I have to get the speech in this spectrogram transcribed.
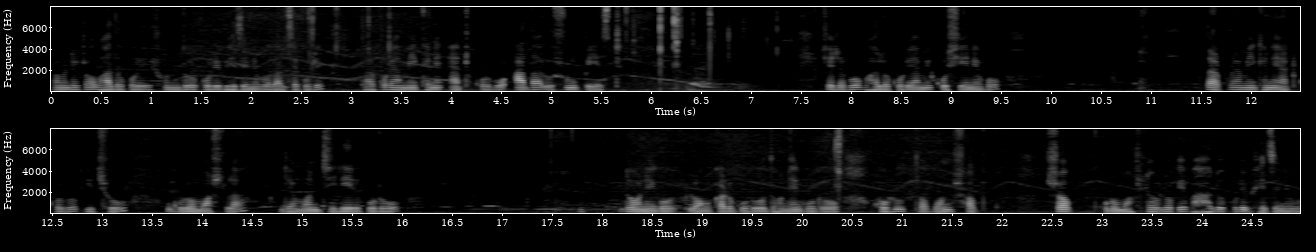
টমেটোটাও ভালো করে সুন্দর করে ভেজে নেব লালচে করে। তারপরে আমি এখানে অ্যাড করব আদা রসুন পেস্ট সেটাকেও ভালো করে আমি কষিয়ে নেব। তারপরে আমি এখানে অ্যাড করব কিছু গুঁড়ো মশলা, যেমন জিরের গুঁড়ো, ধনে লঙ্কার গুঁড়ো, ধনে গুঁড়ো, হলুদ লবণ, সব সব গুঁড়ো মশলাগুলোকে ভালো করে ভেজে নেব।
